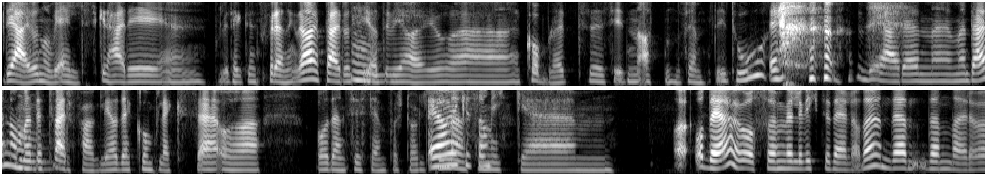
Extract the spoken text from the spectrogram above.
det er jo noe vi elsker her i uh, Politeknisk forening. Da. Jeg pleier å si mm. at vi har jo uh, koblet uh, siden 1852. det en, uh, men det er noe med det mm. tverrfaglige og det komplekse og, og den systemforståelsen ja, ikke da, som ikke um, og det er jo også en veldig viktig del av det. Den, den der å,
